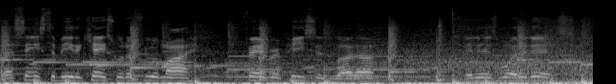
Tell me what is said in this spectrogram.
that seems to be the case with a few of my favorite pieces, but uh, it is what it is.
